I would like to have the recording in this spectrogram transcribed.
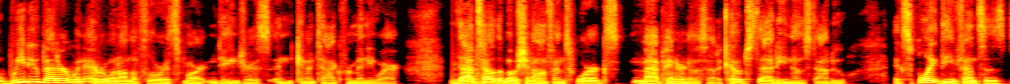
we do better when everyone on the floor is smart and dangerous and can attack from anywhere. That's mm-hmm. how the motion offense works. Matt Painter knows how to coach that. He knows how to exploit defenses.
